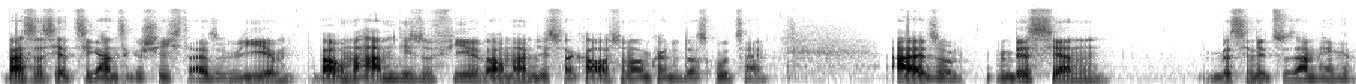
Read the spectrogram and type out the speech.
was ist jetzt die ganze Geschichte? Also wie, warum haben die so viel? Warum haben die es verkauft und warum könnte das gut sein? Also, ein bisschen, ein bisschen die Zusammenhänge.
